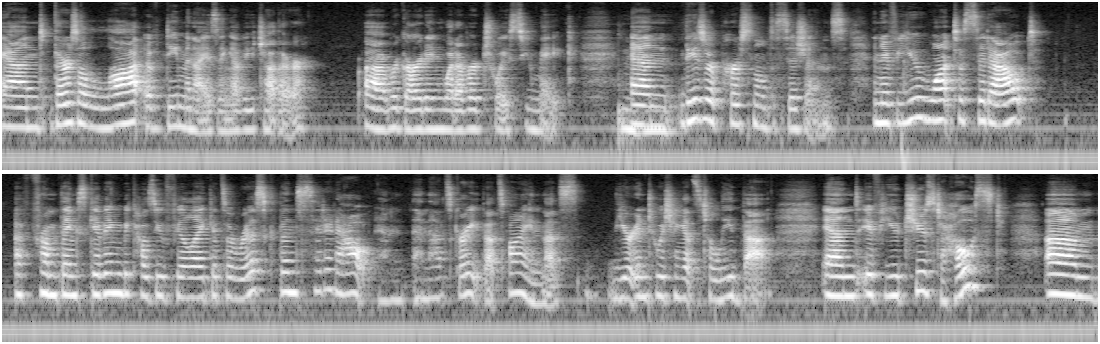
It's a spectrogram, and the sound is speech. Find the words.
And there's a lot of demonizing of each other uh, regarding whatever choice you make. Mm-hmm. And these are personal decisions. And if you want to sit out from Thanksgiving because you feel like it's a risk, then sit it out. And, and that's great. That's fine. That's your intuition gets to lead that. And if you choose to host, um,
